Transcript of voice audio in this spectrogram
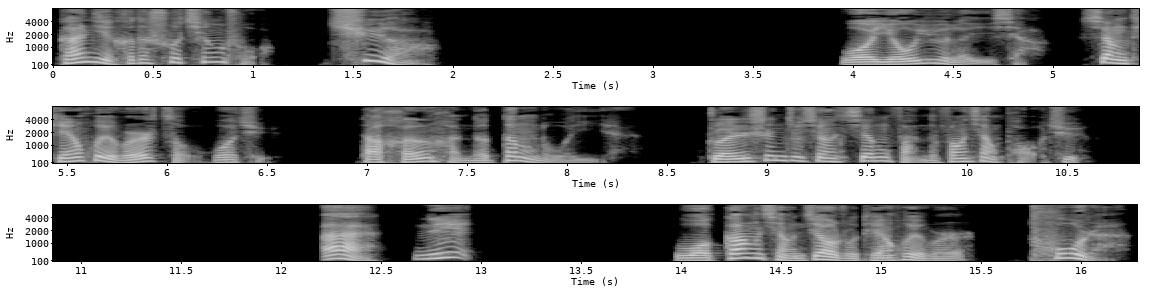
赶紧和他说清楚，去啊！我犹豫了一下，向田慧文走过去，他狠狠的瞪了我一眼，转身就向相反的方向跑去。哎，你！我刚想叫住田慧文。突然，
